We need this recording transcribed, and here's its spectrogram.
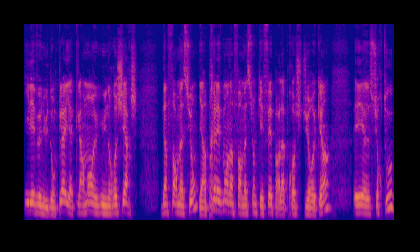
il est venu. Donc là, il y a clairement une recherche Il y a un prélèvement d'informations qui est fait par l'approche du requin. Et euh, surtout,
